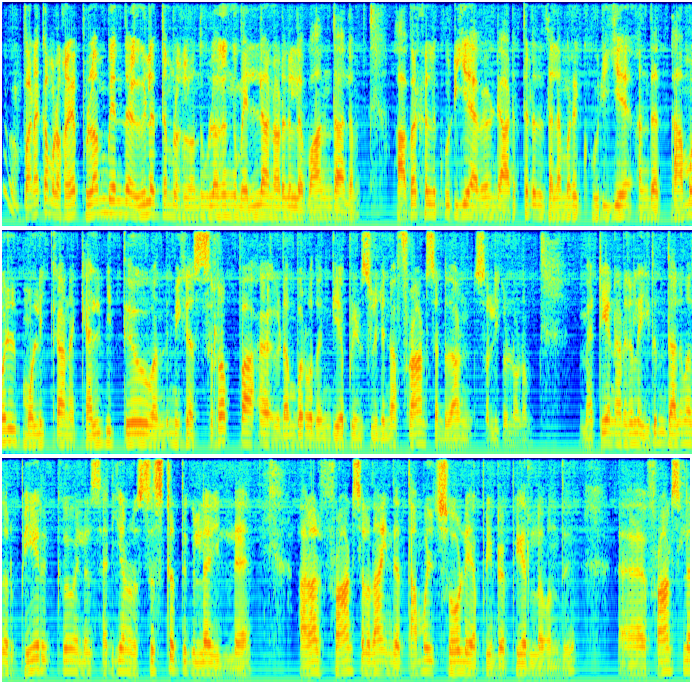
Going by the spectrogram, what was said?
வணக்கம் உலகளே புலம்பெயர்ந்த ஈழத்தமிழர்கள் வந்து உலகெங்கும் எல்லா நாடுகளில் வாழ்ந்தாலும் அவர்களுக்குரிய அவருடைய அடுத்தடுத்த தலைமுறைக்குரிய அந்த தமிழ் மொழிக்கான கல்வி தேவை வந்து மிக சிறப்பாக இடம்பெறுவது எங்கே அப்படின்னு சொல்லி சொன்னால் ஃப்ரான்ஸ் என்று தான் சொல்லிக்கொள்ளணும் மற்ற நாடுகளில் இருந்தாலும் அது ஒரு பேருக்கோ இல்லை சரியான ஒரு சிஸ்டத்துக்குள்ளே இல்லை. அதனால் ஃப்ரான்ஸில் தான் இந்த தமிழ் சோலை அப்படின்ற பேரில் வந்து ஃப்ரான்ஸில்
